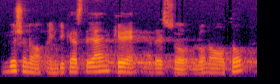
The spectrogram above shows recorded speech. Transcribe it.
Invece no, indicaste anche, adesso lo noto,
